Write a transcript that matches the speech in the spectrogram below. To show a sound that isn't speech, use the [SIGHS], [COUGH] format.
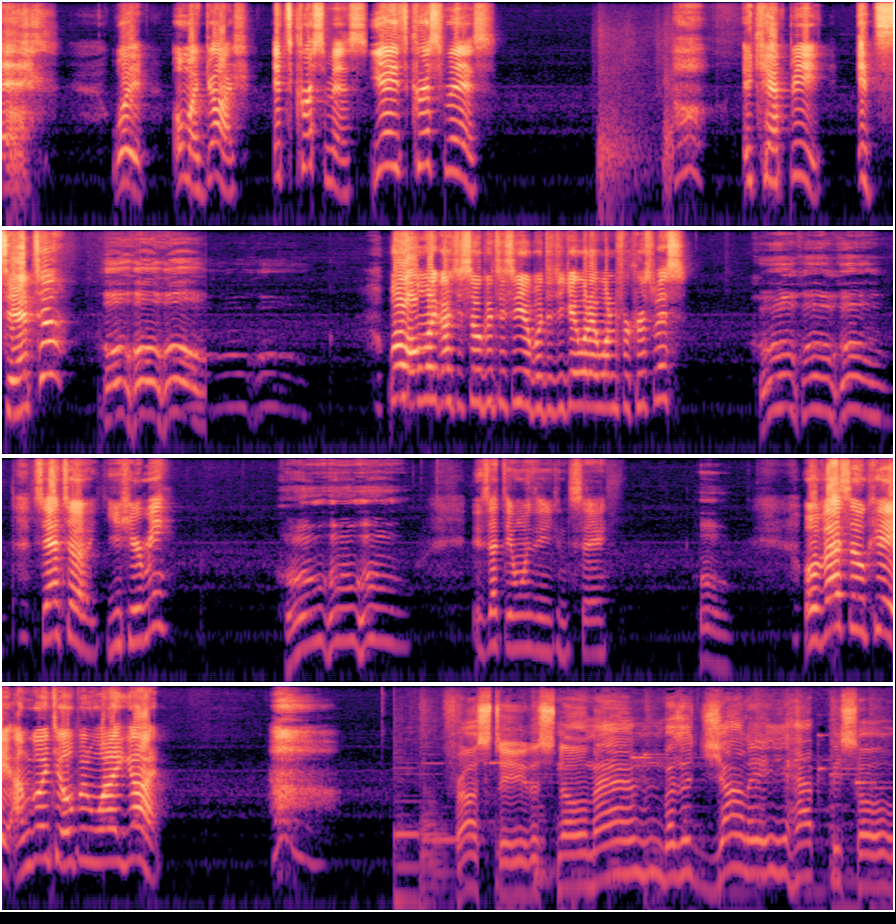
Ugh. [SIGHS] Wait, oh my gosh, it's Christmas! Yay, it's Christmas! [GASPS] it can't be! It's Santa? Ho ho ho! Well, oh my gosh, it's so good to see you, but did you get what I wanted for Christmas? Ho ho ho! Santa, you hear me? Ho ho ho! Is that the only thing you can say? Ho. Well, that's okay. I'm going to open what I got. [GASPS] Frosty the snowman was a jolly happy soul.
